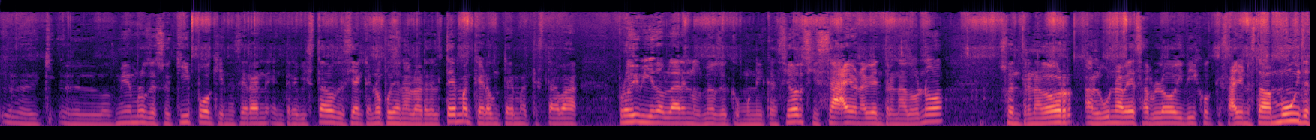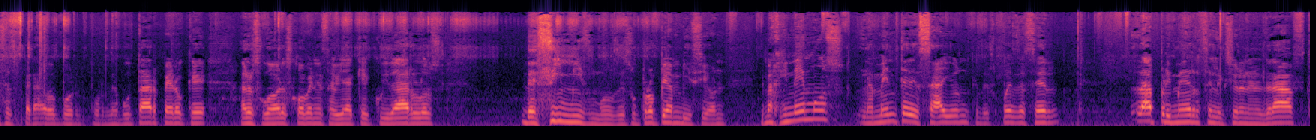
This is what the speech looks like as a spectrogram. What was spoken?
eh, los miembros de su equipo, quienes eran entrevistados, decían que no podían hablar del tema, que era un tema que estaba prohibido hablar en los medios de comunicación, si Zion había entrenado o no. Su entrenador alguna vez habló y dijo que Zion estaba muy desesperado por, debutar, pero que a los jugadores jóvenes había que cuidarlos de sí mismos, de su propia ambición. Imaginemos la mente de Zion que después de ser la primera selección en el draft,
